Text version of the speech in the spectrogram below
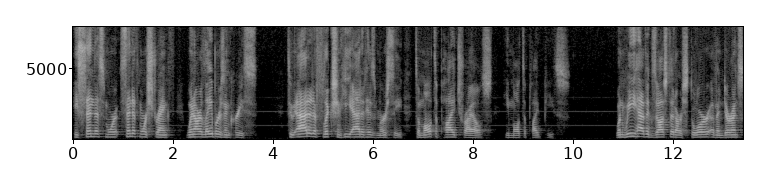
He sendeth more, sendeth more strength when our labors increase. To added affliction, he added his mercy. To multiplied trials, he multiplied peace. When we have exhausted our store of endurance,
